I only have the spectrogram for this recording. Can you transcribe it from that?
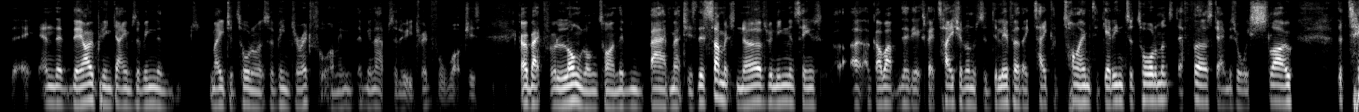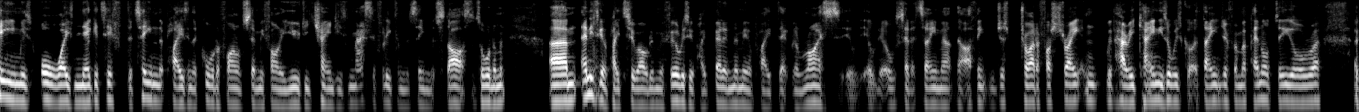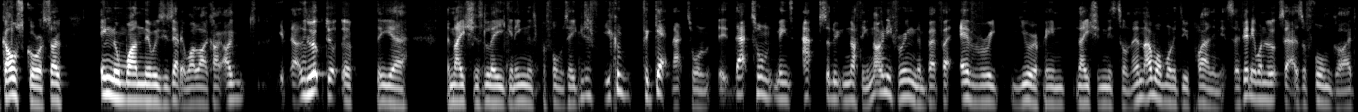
and the, the opening games of England major tournaments have been dreadful. I mean, they've been absolutely dreadful watches. Go back for a long, long time. They've been bad matches. There's so much nerves when England teams uh, uh go up. The expectation on them to deliver. They take time to get into tournaments. Their first game is always slow. The team is always negative. The team that plays in the quarterfinal, semi-final usually changes massively from the team that starts the tournament. Um, and he's going to play two old in midfielders. He'll play Bellingham. He'll play Declan Rice. He'll, he'll, he'll, set a team out that I think will just try to frustrate. And with Harry Kane, he's always got a danger from a penalty or a, a goal scorer. So England won. There was exactly what like. I, I, I looked at the the uh, the Nations League and England's performance. You can just you can forget that tournament. That tournament means absolutely nothing, not only for England but for every European nation in this tournament. And no one want to do planning it. So if anyone looks at it as a form guide,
